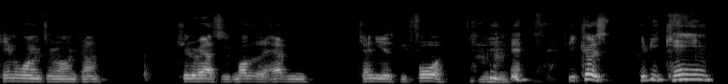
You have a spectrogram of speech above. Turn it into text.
came along at the wrong time. Should have asked his mother to have him 10 years before mm-hmm. because he became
